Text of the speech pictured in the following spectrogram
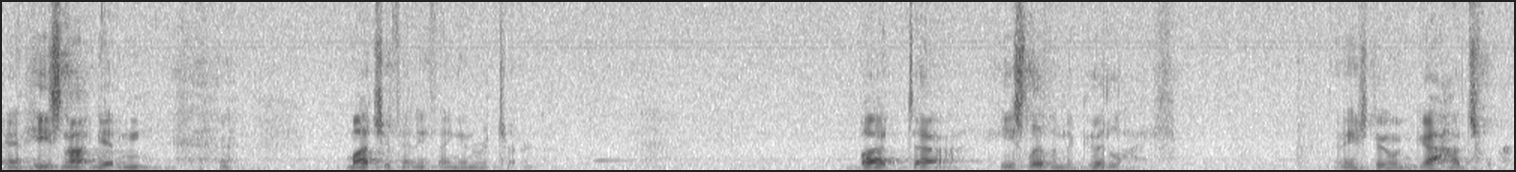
And he's not getting much, if anything, in return. But uh, he's living the good life. And he's doing God's work.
